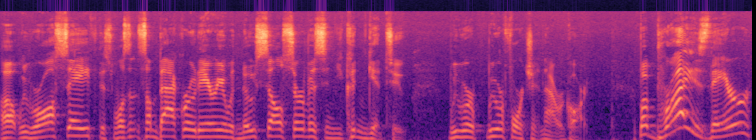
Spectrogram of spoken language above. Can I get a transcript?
Uh, we were all safe. This wasn't some back road area with no cell service and you couldn't get to. We were we were fortunate in that regard. But Bry is there,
